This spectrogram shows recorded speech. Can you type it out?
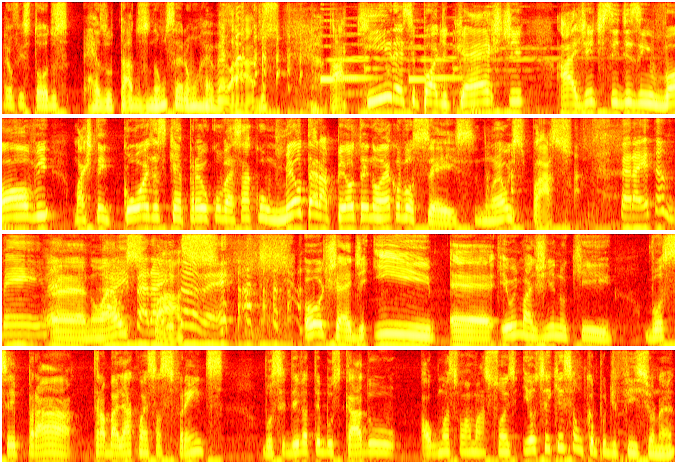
Eu fiz todos. Resultados não serão revelados. Aqui nesse podcast, a gente se desenvolve, mas tem coisas que é pra eu conversar com o meu terapeuta e não é com vocês. Não é o espaço. peraí também, né? É, não é o Aí, espaço. peraí também. Ô, Chad, e é, eu imagino que você, pra trabalhar com essas frentes, você deva ter buscado algumas formações. E eu sei que esse é um campo difícil, né?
